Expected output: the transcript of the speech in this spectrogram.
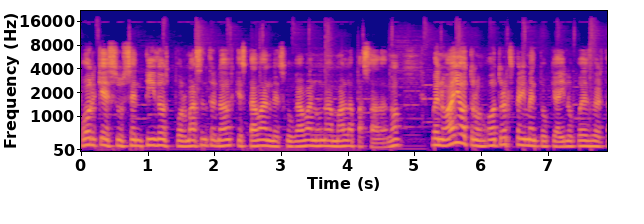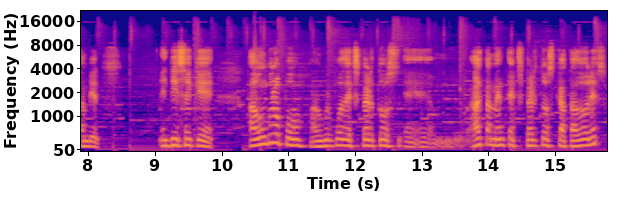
porque sus sentidos, por más entrenados que estaban, les jugaban una mala pasada, ¿no? Bueno, hay otro, otro experimento que ahí lo puedes ver también. Dice que a un grupo, a un grupo de expertos, eh, altamente expertos catadores,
